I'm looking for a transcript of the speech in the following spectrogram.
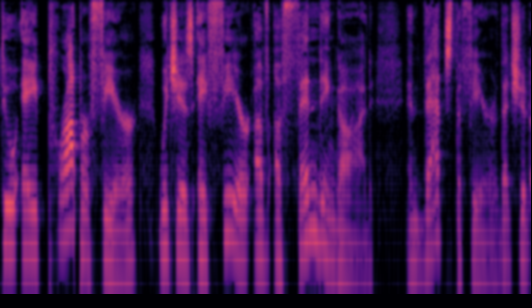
to a proper fear, which is a fear of offending God. And that's the fear that should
